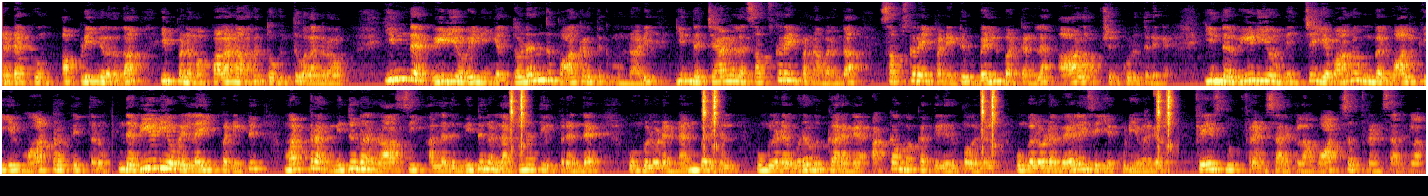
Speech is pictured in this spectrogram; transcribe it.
நடக்கும் அப்படிங்கிறத தான் இப்ப நம்ம பலனாக தொகுத்து வழங்குறோம். இந்த வீடியோவை நீங்கள் தொடர்ந்து பார்க்கறதுக்கு முன்னாடி இந்த சேனலை சப்ஸ்கிரைப் பண்ணாமல் இருந்தால் சப்ஸ்கிரைப் பண்ணிட்டு பெல் பட்டனில் ஆல் ஆப்ஷன் கொடுத்துடுங்க. இந்த வீடியோ நிச்சயமாக உங்கள் வாழ்க்கையில் மாற்றத்தை தரும். இந்த வீடியோவை லைக் பண்ணிட்டு மற்ற மிதுன ராசி அல்லது மிதுன லக்னத்தில் பிறந்த உங்களோட நண்பர்கள் உங்களோட உறவுக்காரங்க அக்கம் பக்கத்தில் இருப்பவர்கள் உங்களோட வேலை செய்யக்கூடியவர்கள் ஃபேஸ்புக் ஃப்ரெண்ட்ஸாக இருக்கலாம் வாட்ஸ்அப் ஃப்ரெண்ட்ஸாக இருக்கலாம்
